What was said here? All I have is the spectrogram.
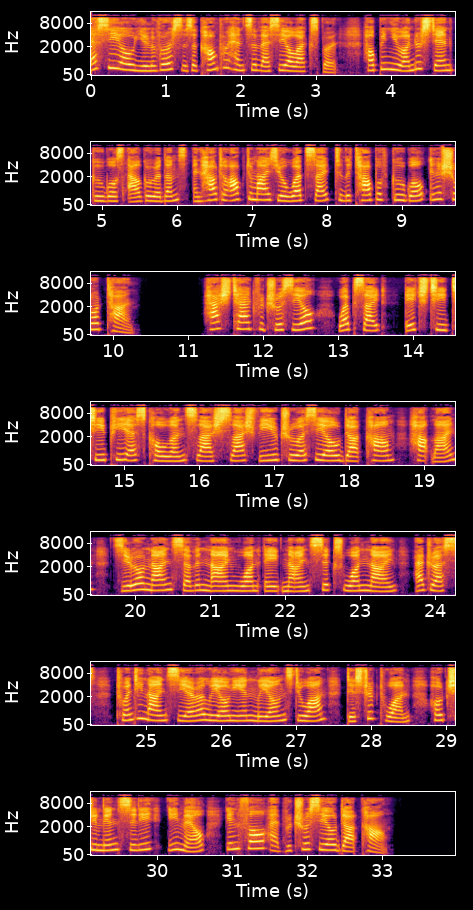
SEO Universe is a comprehensive SEO expert, helping you understand Google's algorithms and how to optimize your website to the top of Google in a short time. Hashtag Vutruseo, website, https colon slash slash vutruseo.com, hotline, 0979189619, address, 29 Sierra Leonean Leones Duan, District 1, Ho Chi Minh City, email, info at vutruseo.com.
